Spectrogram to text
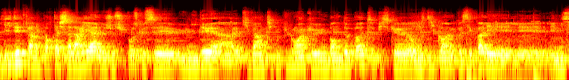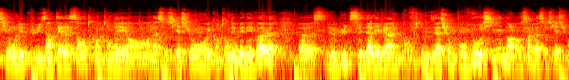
L'idée de faire du portage salarial, je suppose que c'est une idée hein, qui va un petit peu plus loin qu'une bande de potes, puisque on se dit quand même que c'est pas les, les, les missions les plus intéressantes quand on est en, en association et quand on est bénévole. Euh, le but, c'est d'aller vers une professionnalisation pour vous aussi dans, au sein de l'association?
